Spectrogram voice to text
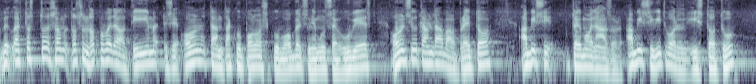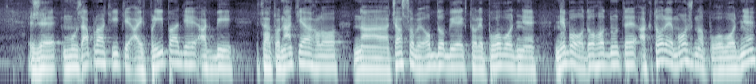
To, to, som, to som zodpovedal tým, že on tam takú položku vôbec nemusel uviesť. On si ju tam dával preto, aby si to je môj názor, aby si vytvoril istotu, že mu zaplatíte aj v prípade, ak by sa to natiahlo na časové obdobie, ktoré pôvodne nebolo dohodnuté a ktoré možno pôvodne e,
